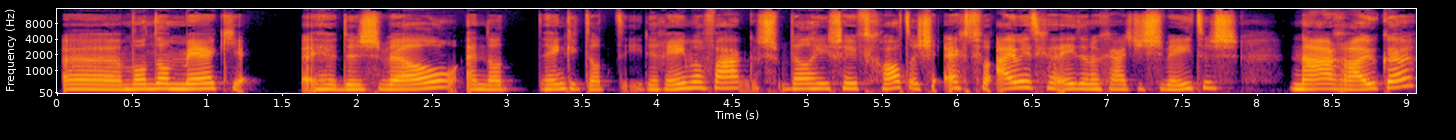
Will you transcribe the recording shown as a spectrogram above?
Eh, want dan merk je eh, dus wel, en dat denk ik dat iedereen wel vaak wel heeft, heeft gehad. Als je echt veel eiwit gaat eten, dan gaat je zweet dus naruiken.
